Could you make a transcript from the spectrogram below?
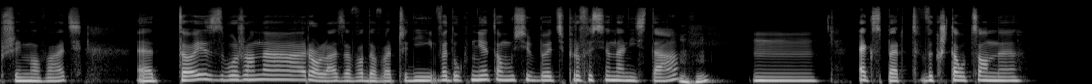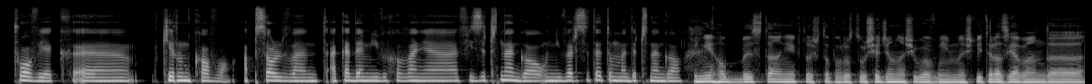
przyjmować. To jest złożona rola zawodowa, czyli według mnie to musi być profesjonalista, mhm. Mm, ekspert, wykształcony człowiek e, kierunkowo, absolwent Akademii Wychowania Fizycznego, Uniwersytetu Medycznego. Nie hobbysta, nie ktoś, kto po prostu siedział na siłowni i myśli, teraz ja będę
